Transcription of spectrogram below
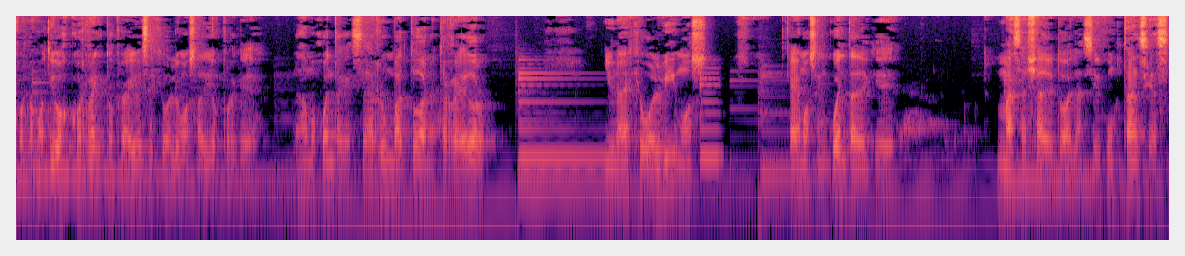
por los motivos correctos, pero hay veces que volvemos a Dios porque nos damos cuenta que se derrumba todo a nuestro alrededor. Y una vez que volvimos, caemos en cuenta de que más allá de todas las circunstancias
